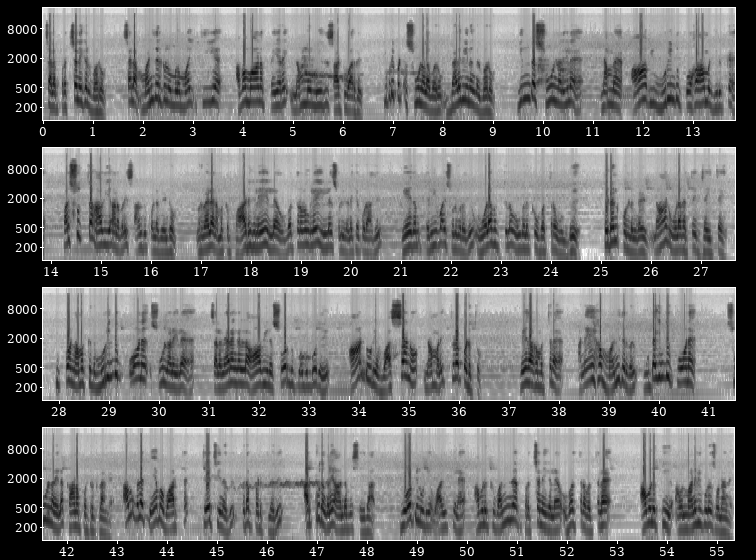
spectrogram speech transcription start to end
சில பிரச்சனைகள் வரும். சில மனிதர்கள் மூலமாய் தீய அவமான பெயரை நம்ம மீது சாட்டுவார்கள். இப்படிப்பட்ட சூழ்நிலை வரும். பலவீனங்கள் வரும். இந்த சூழ்நிலையில நம்ம ஆவி முறிந்து போகாமல் இருக்க பரிசுத்த ஆவியானவரை சார்ந்து கொள்ள வேண்டும். ஒருவேளை நமக்கு பாடுகளே இல்லை உபத்திரவங்களே இல்லை சொல்லி நினைக்கக்கூடாது. வேதம் தெளிவாய் சொல்கிறது உலகத்துல உங்களுக்கு உபத்திரம் உண்டு. திடன் கொள்ளுங்கள் நான் உலகத்தை ஜெயித்தேன். இப்போ நமக்கு இந்த முறிந்து போன சூழ்நிலையில சில நேரங்கள்ல ஆவியில சோர்ந்து போகும்போது ஆண்டுடைய வசனம் நம்மளை திடப்படுத்தும். வேதாகமத்துல அநேக மனிதர்கள் உடைந்து போன சூழ்நிலையில் காணப்பட்டிருக்கிறாங்க. அவங்கள தேவ வார்த்தை தேற்றினது திடப்படுத்தினது அற்புதங்களை ஆண்டவர் செய்தார். யோபினுடைய வாழ்க்கையில அவனுக்கு வந்த பிரச்சனைகளை உபத்திரவத்துல அவனுக்கு அவன் மனைவி கூட சொன்னாங்க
